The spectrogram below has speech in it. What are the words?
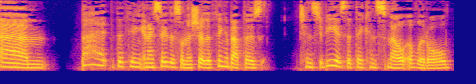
Um, but the thing, and I say this on the show, the thing about those tends to be is that they can smell a little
